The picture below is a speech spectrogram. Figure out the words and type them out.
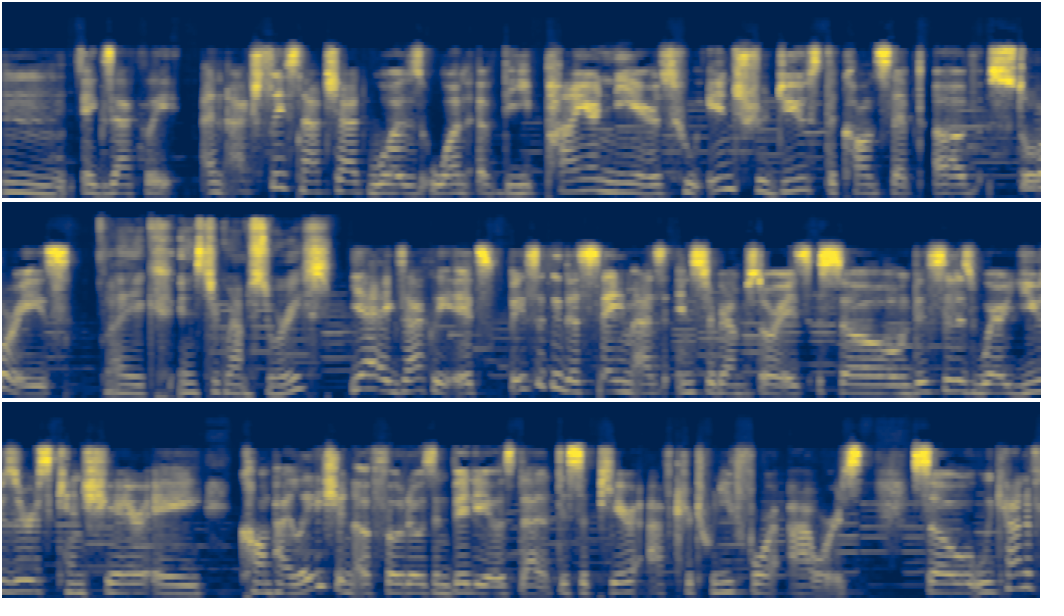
Mm, exactly. And actually, Snapchat was one of the pioneers who introduced the concept of stories. Like Instagram Stories，Yeah, exactly. It's basically the same as Instagram stories. So, this is where users can share a compilation of photos and videos that disappear after 24 hours. So, we kind of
